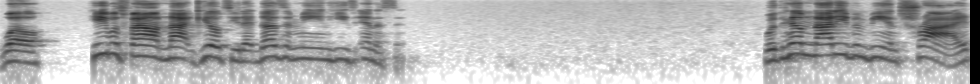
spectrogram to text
well, he was found not guilty. That doesn't mean he's innocent. with him not even being tried,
